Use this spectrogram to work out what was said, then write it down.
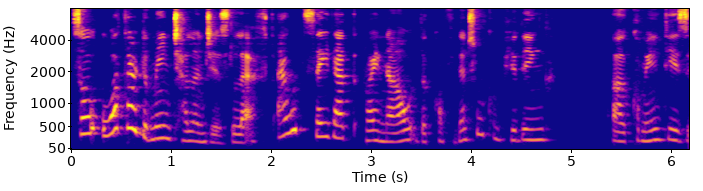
So, what are the main challenges left? I would say that right now the confidential computing uh, community is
